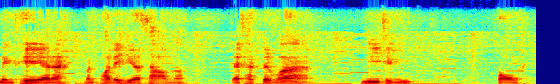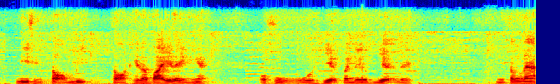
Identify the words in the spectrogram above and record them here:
หนึ่งเทนะมันพอได้ทีละสามเนาะแต่ถ้าเกิดว่ามีถึงสองมีถึงสองบิสองเทราไบต์อะไรเงี้ยโอ้โหเยอะกว่าเดิมเยอะเลย นี่ต้องหน้า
